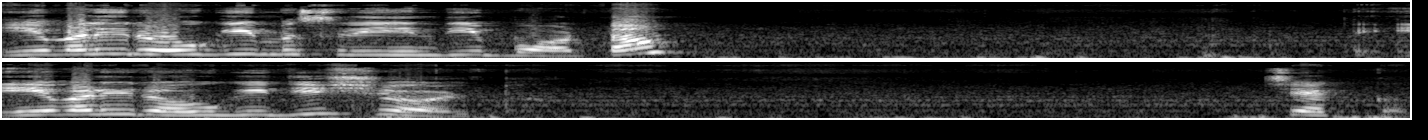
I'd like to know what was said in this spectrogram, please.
ਇਹ ਵਾਲੀ ਰਹੂਗੀ ਮਸਲੀਨ ਦੀ ਬਾਟਮ ਤੇ ਇਹ ਵਾਲੀ ਰਹੂਗੀ ਜੀ ਸ਼ਰਟ ਚੈੱਕ ਕਰੋ।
